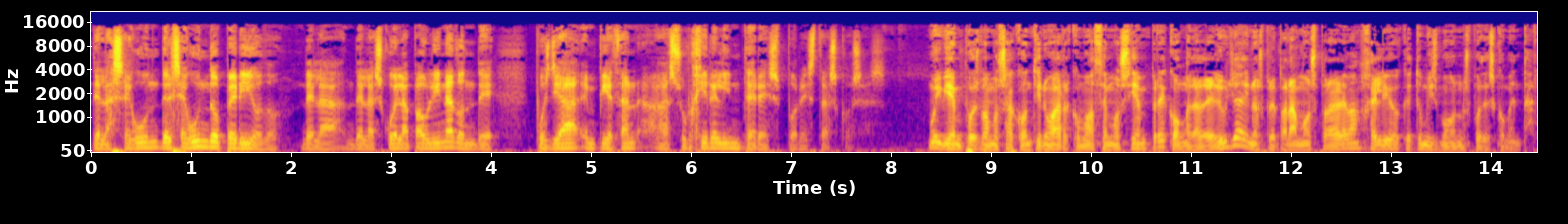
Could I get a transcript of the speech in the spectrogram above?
de la del segundo periodo de la, de la escuela paulina, donde pues ya empiezan a surgir el interés por estas cosas. Muy bien, pues vamos a continuar como hacemos siempre con el aleluya y nos preparamos para el Evangelio que tú mismo nos puedes comentar.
